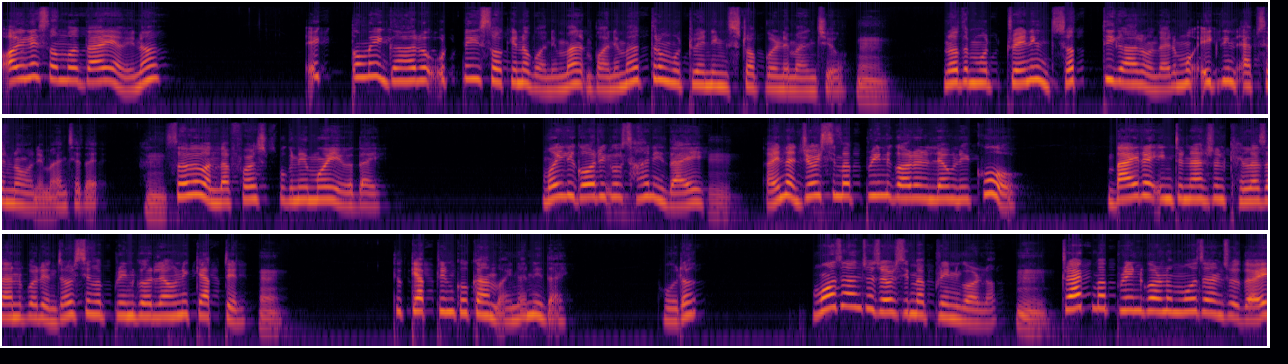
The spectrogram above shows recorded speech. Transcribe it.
अहिलेसम्म दाइ होइन? एकदमै गाह्रो उठ्नै सकेन भने मा भने मात्र म ट्रेनिङ स्टप गर्ने मान्छे हो। न त म ट्रेनिङ जति गाह्रो हुँदैन म एक दिन एब्सेन्ट नहुने मान्छे दाइ। सबैभन्दा फर्स्ट पुग्ने मै हो दाइ। मैले गरेको छ नि दाइ। होइन जर्सीमा प्रिन्ट गरेर ल्याउने को? बाहिर इन्टरनेसनल खेल्न जानु पऱ्यो भने जर्सीमा प्रिन्ट गरेर ल्याउने क्याप्टेन। त्यो क्याप्टेनको काम होइन नि दाइ। हो र? म जान्छु जर्सीमा प्रिन्ट गर्न। ट्र्याकमा प्रिन्ट गर्न म जान्छु दाइ।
